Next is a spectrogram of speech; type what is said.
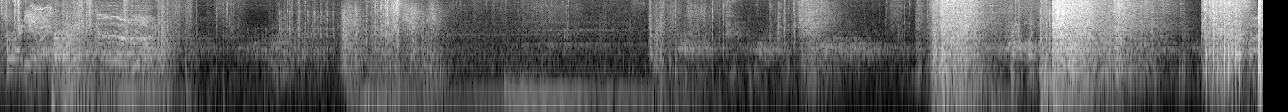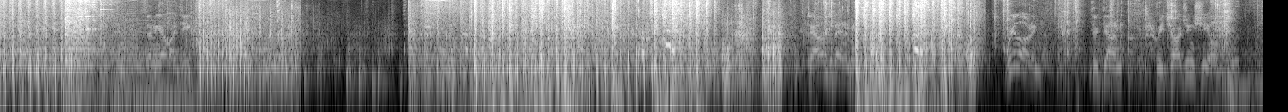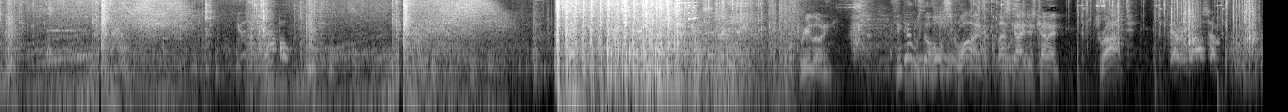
Cluster right here, right? Recharging shield. Reloading. I think that was the whole squad. Last guy just kind of dropped. Very awesome.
